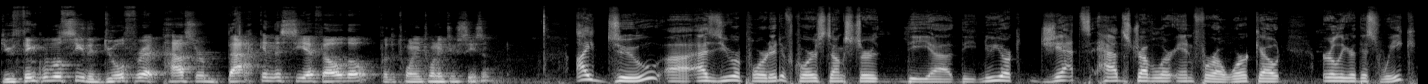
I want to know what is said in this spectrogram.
Do you think we will see the dual threat passer back in the CFL, though, for the 2022 season? I do. Uh, as you reported, of course, Dunkster, the, uh, the New York Jets had Streveler in for a workout earlier this week.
